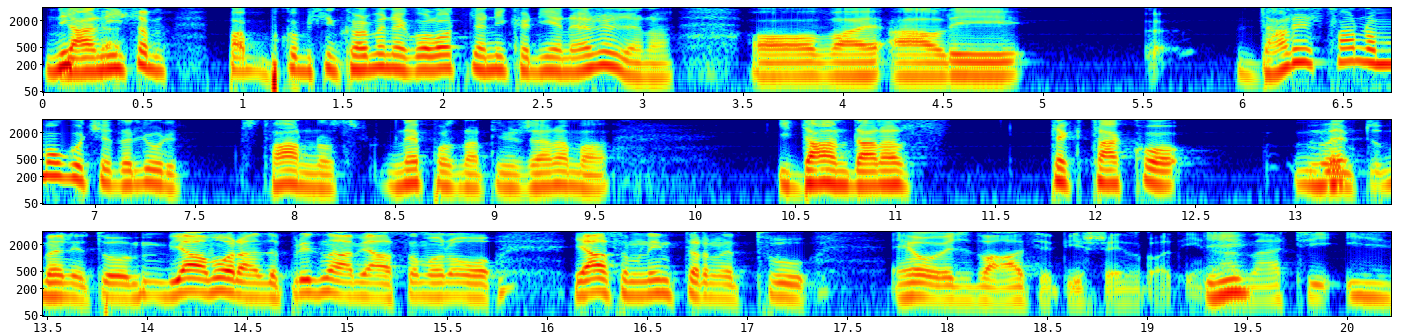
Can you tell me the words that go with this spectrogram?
Nikad. ja nisam, pa ko mislim, kod mene golotinja nikad nije neželjena, ovaj, ali da li je stvarno moguće da ljudi stvarno s nepoznatim ženama i dan danas tek tako ne, Meni, to, meni je to, ja moram da priznam, ja sam ono, ja sam na internetu, evo već 26 godina, I? znači, i,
